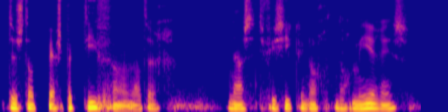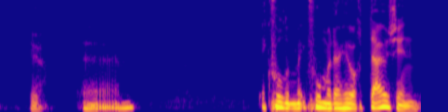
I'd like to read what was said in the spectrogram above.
dus dat perspectief van wat er naast het fysieke nog, nog meer is. Ja. Ehm, ik, voelde me, ik voel me daar heel erg thuis in.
